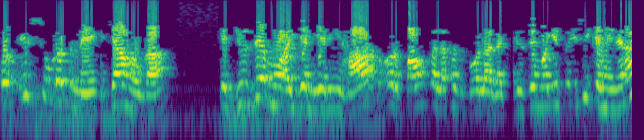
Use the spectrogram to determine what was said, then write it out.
تو اس صورت میں کیا ہوگا کہ جز معین یعنی ہاتھ اور پاؤں کا لفظ بولا گیا۔ جز معین تو اسی کہیں گے نا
